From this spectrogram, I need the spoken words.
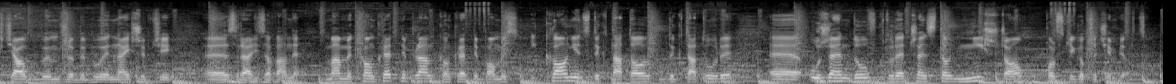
chciałbym, żeby były najszybciej e, zrealizowane. Mamy konkretny plan, konkretny pomysł i koniec dyktatury urzędów, które często niszczą polskiego przedsiębiorcę.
